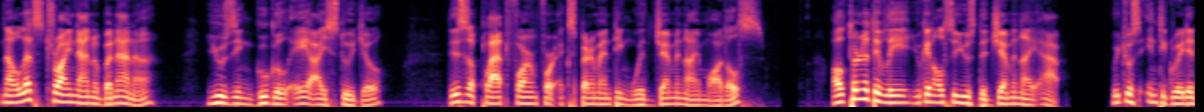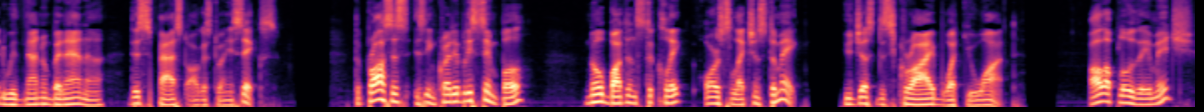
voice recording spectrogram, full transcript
Now let's try Nano Banana using Google AI Studio. This is a platform for experimenting with Gemini models. Alternatively, you can also use the Gemini app, which was integrated with Nano Banana this past August 26. The process is incredibly simple, no buttons to click or selections to make. You just describe what you want. I'll upload the image.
